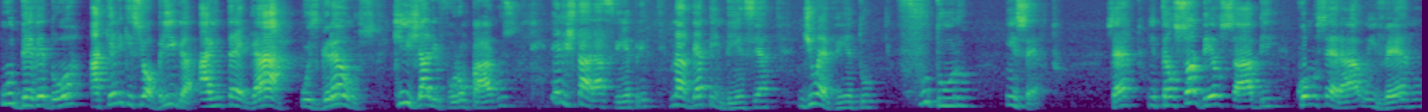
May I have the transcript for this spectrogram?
o devedor, aquele que se obriga a entregar os grãos que já lhe foram pagos, ele estará sempre na dependência de um evento futuro incerto. Certo? Então só Deus sabe como será o inverno,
